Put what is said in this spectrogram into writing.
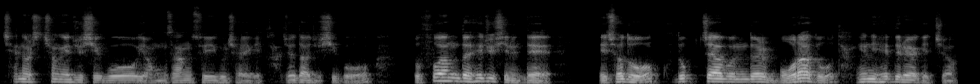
채널 시청해 주시고 영상 수익을 저에게 가져다 주시고 또 후원도 해 주시는데 예, 저도 구독자분들 뭐라도 당연히 해드려야겠죠.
